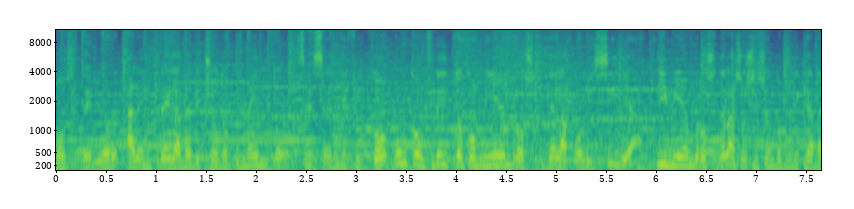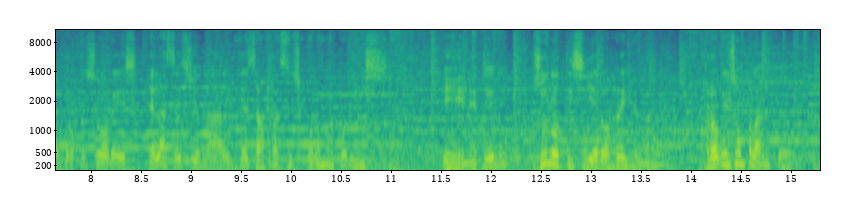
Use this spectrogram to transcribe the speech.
Posterior a la entrega de dicho documento, se significó un conflicto con miembros de la policía y miembros de la Asociación Dominicana de Profesores de la seccional de San Francisco de Macorís. NTN, su noticiero regional. Robinson Blanco.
